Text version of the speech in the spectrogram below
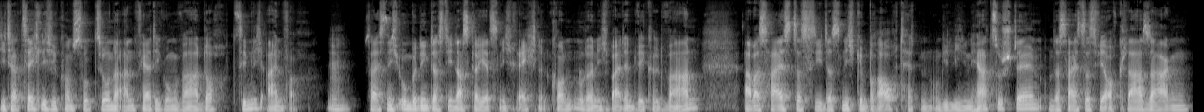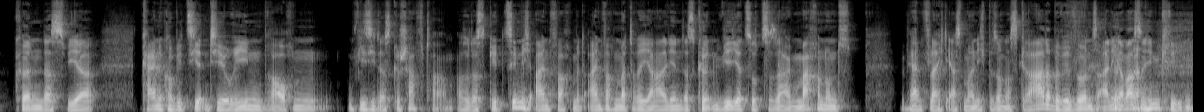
Die tatsächliche Konstruktion der Anfertigung war doch ziemlich einfach. Mhm. Das heißt nicht unbedingt, dass die Nazca jetzt nicht rechnen konnten oder nicht weit entwickelt waren, aber es heißt, dass sie das nicht gebraucht hätten, um die Linien herzustellen. Und das heißt, dass wir auch klar sagen können, dass wir keine komplizierten Theorien brauchen, wie sie das geschafft haben. Also das geht ziemlich einfach mit einfachen Materialien. Das könnten wir jetzt sozusagen machen und wären vielleicht erstmal nicht besonders gerade, aber wir würden es einigermaßen hinkriegen,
